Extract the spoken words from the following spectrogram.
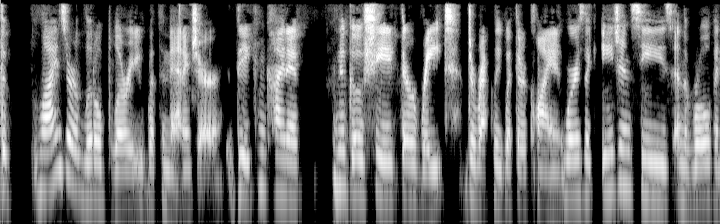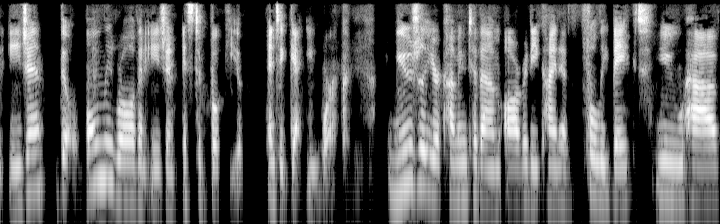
The lines are a little blurry with the manager. They can kind of negotiate their rate directly with their client. Whereas like agencies and the role of an agent, the only role of an agent is to book you and to get you work. Usually you're coming to them already kind of fully baked. You have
